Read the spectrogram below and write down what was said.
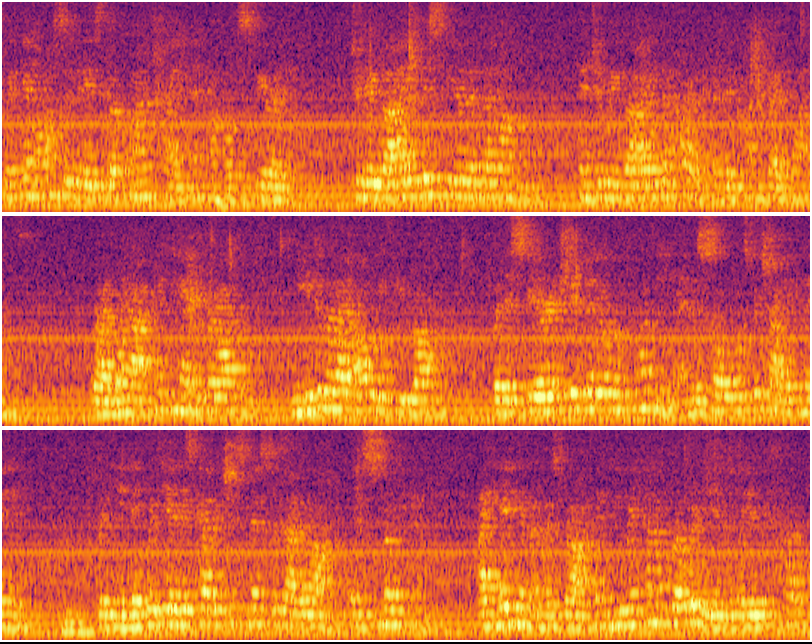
with him also that is of a contrite and humble spirit, to revive the spirit of the humble, and to revive the heart of the contrite ones. For I will not contend forever, neither will I always be wrong. For the spirit should fail before me, and the souls which I have made. For the iniquity of his covetousness was I wrong, and smote him. I hid him in his rock, and he went not forwardly in the way of his heart.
